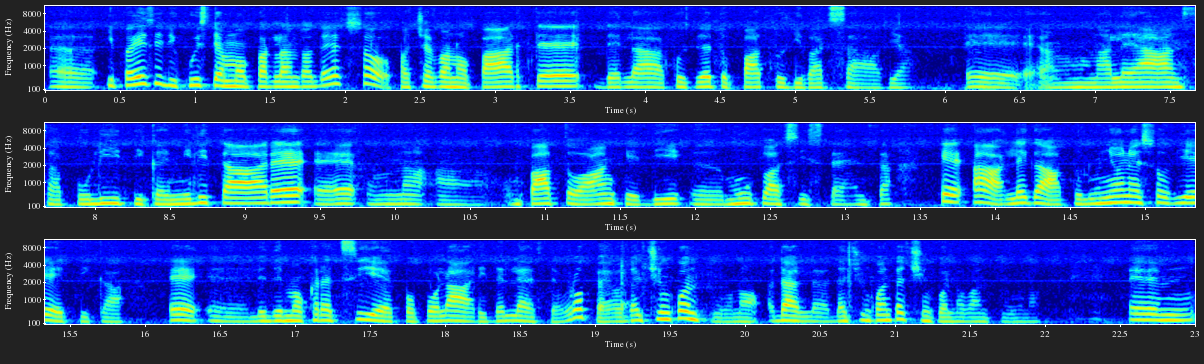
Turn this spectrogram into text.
Eh, I paesi di cui stiamo parlando adesso facevano parte del cosiddetto patto di Varsavia, è un'alleanza politica e militare e uh, un patto anche di eh, mutua assistenza che ha legato l'Unione Sovietica e eh, le democrazie popolari dell'est europeo dal, 51, dal, dal 55 al 91. Ehm,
